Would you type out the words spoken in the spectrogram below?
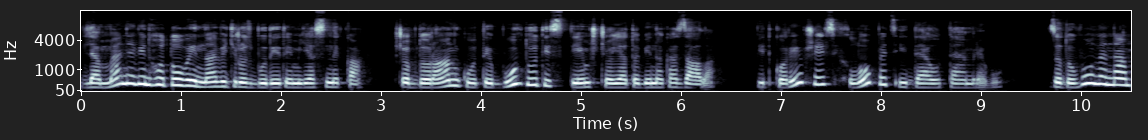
для мене він готовий навіть розбудити м'ясника, щоб до ранку ти був тут із тим, що я тобі наказала. Підкорившись, хлопець іде у темряву. Задоволена,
